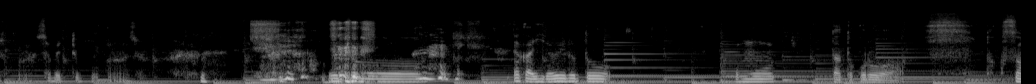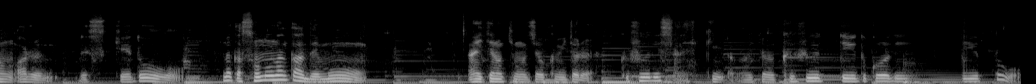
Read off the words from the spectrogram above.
しようかな喋っておこうかな、じゃあ。えっと、なんかいろいろと思ったところはたくさんあるんですけど、なんかその中でも相手の気持ちを汲み取る工夫でしたね。汲み取る工夫っていうところで言うと、うん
